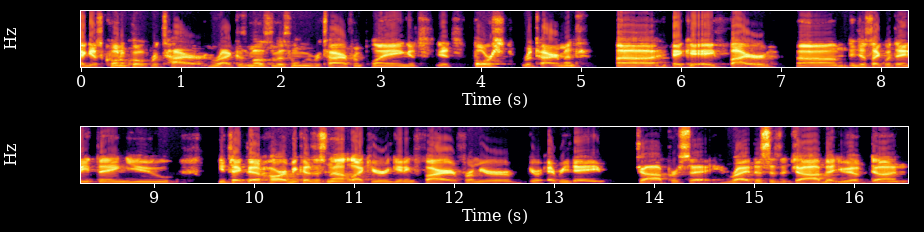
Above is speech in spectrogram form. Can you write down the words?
I guess quote unquote retire, right? Because most of us when we retire from playing, it's it's forced retirement, uh, aka fired. Um, and just like with anything, you you take that hard because it's not like you're getting fired from your your everyday job per se, right? This is a job that you have done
